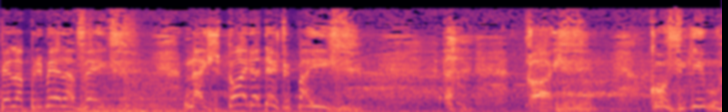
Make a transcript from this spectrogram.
Pela primeira vez na história deste país, nós conseguimos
